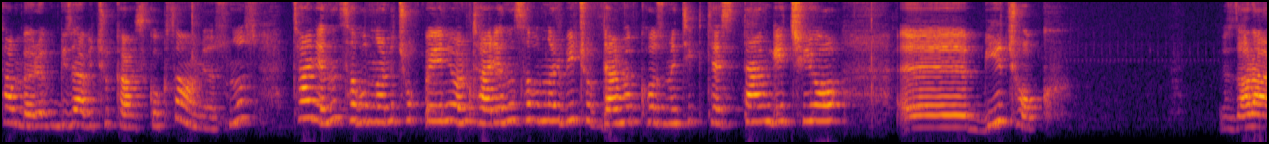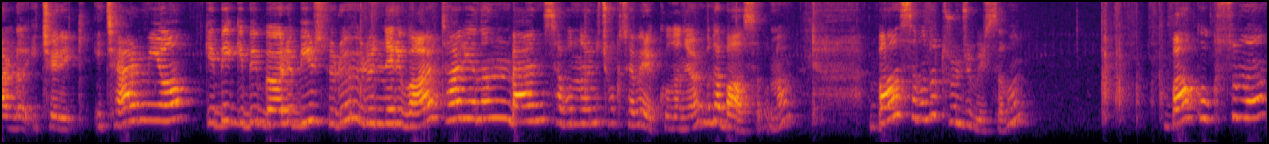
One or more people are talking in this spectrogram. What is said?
tam böyle güzel bir Türk kahvesi kokusu almıyorsunuz. Tarya'nın sabunlarını çok beğeniyorum. Tarya'nın sabunları birçok dermokozmetik testten geçiyor. Ee, birçok zararlı içerik içermiyor gibi gibi böyle bir sürü ürünleri var. Tarya'nın ben sabunlarını çok severek kullanıyorum. Bu da bal sabunu. Bal sabunu turuncu bir sabun. Bal kokusu mu?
